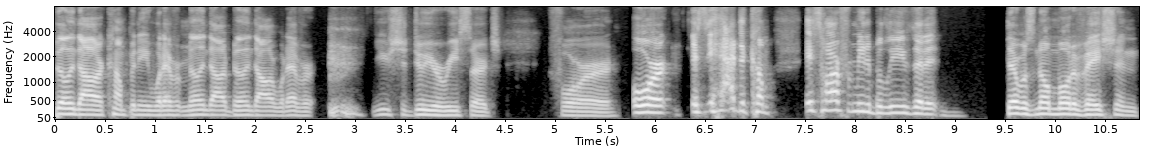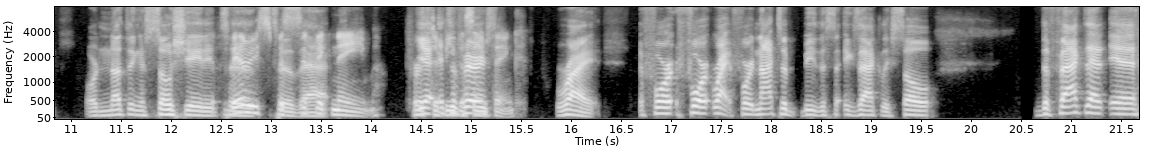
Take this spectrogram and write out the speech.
Billion dollar company, whatever, million dollar, billion dollar, whatever. you should do your research for, or it's, it had to come. It's hard for me to believe that it there was no motivation or nothing associated to Very to specific that. name for Yeah, it to it's be a the very- same thing. right for for right for it not to be the exactly so the fact that uh,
